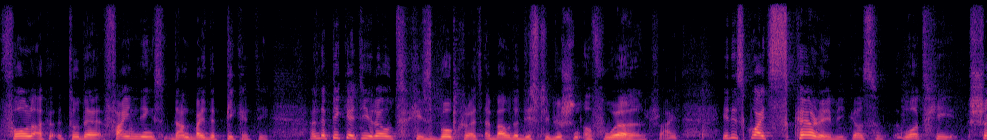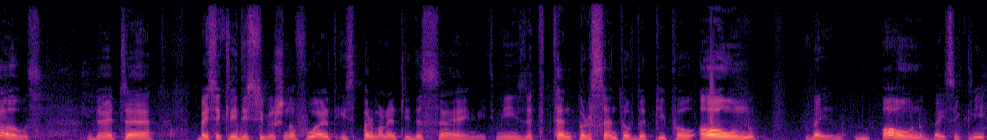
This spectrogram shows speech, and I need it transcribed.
fall to the findings done by the Piketty. And the Piketty wrote his book right, about the distribution of wealth, right? It is quite scary because what he shows that uh, basically distribution of wealth is permanently the same. It means that 10% of the people own ba own basically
